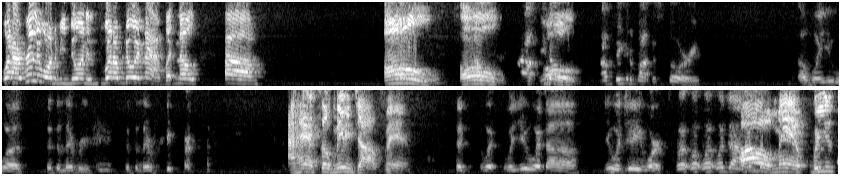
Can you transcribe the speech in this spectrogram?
what I really want to be doing is what I'm doing now. But no, um, oh, oh, you know, oh. I'm thinking about the story of when you was the delivery, the delivery person. I had so many jobs, man. The, when you would uh you would G work. What what what, what job? Oh man, we used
